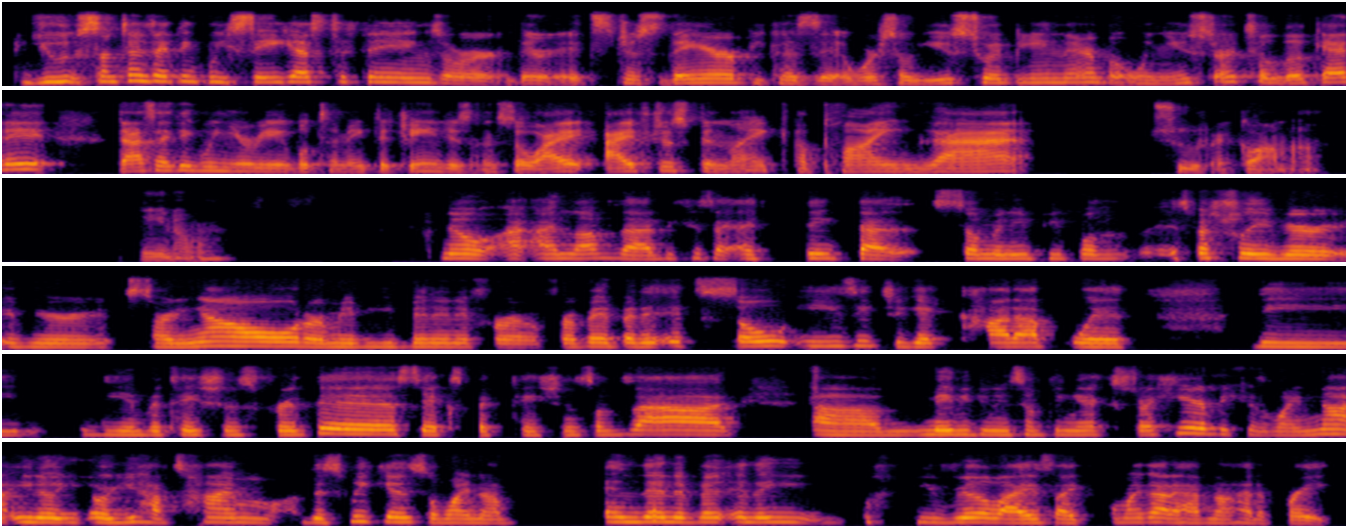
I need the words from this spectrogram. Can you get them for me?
you sometimes I think we say yes to things or there it's just there because it, we're so used to it being there. But when you start to look at it, that's I think when you're able to make the changes. And so I I've just been like applying that to reclama, you know. No, I, I love that because I, I think that so many people, especially if you're if you're starting out or maybe you've been in it for for a bit, but it, it's so easy to get caught up with the the invitations for this, the expectations of that, um, maybe doing something extra here because why not? You know, or you have time this weekend, so why not? And then event, and then you you realize like, oh my god, I have not had a break,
